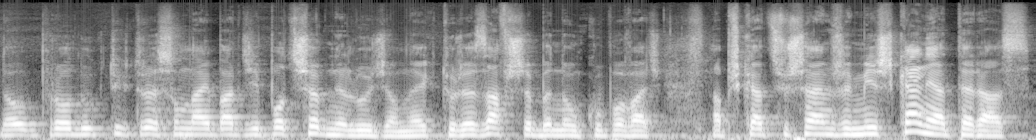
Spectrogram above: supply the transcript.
no, produkty, które są najbardziej potrzebne ludziom, no, które zawsze będą kupować. Na przykład słyszałem, że mieszkania teraz,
